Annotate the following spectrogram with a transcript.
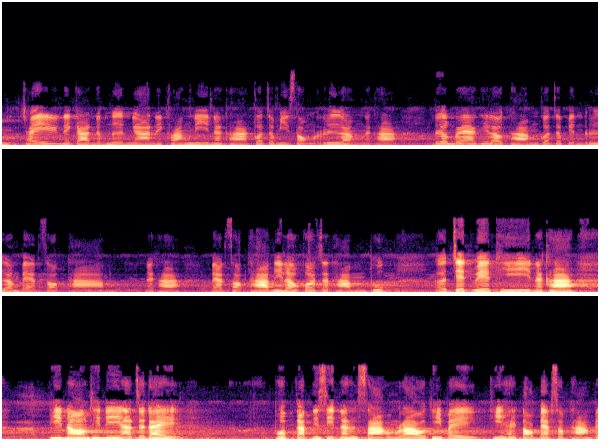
ำใช้ในการดำเนินงานในครั้งนี้นะคะ ก็จะมี 2 เรื่องนะคะ เรื่องแรกที่เราทำก็จะเป็นเรื่องแบบสอบถามนะคะ แบบสอบถามนี่เราก็จะทำทุกเจ็ดเวทีนะคะ พี่น้องที่นี่อาจจะได้พบกับนิสิตนักศึกษาของเราที่ไปที่ให้ตอบแบบสอบถามไป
